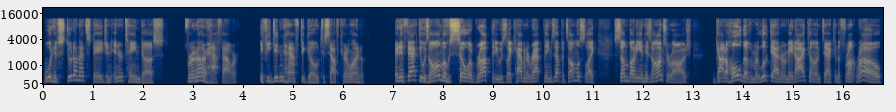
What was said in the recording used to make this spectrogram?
would have stood on that stage and entertained us for another half hour if he didn't have to go to South Carolina. And in fact, it was almost so abrupt that he was like having to wrap things up. It's almost like somebody in his entourage got a hold of him or looked at him or made eye contact in the front row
